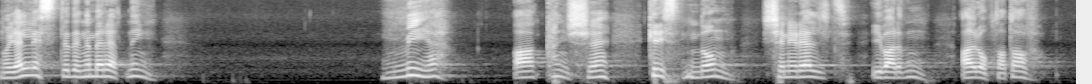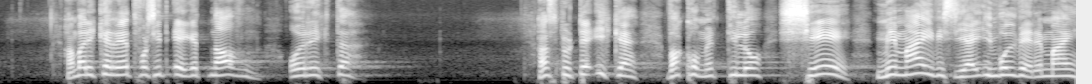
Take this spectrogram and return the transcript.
når jeg leste denne beretning, mye av kanskje kristendom generelt i verden er opptatt av. Han var ikke redd for sitt eget navn og rykte. Han spurte ikke hva kommer til å skje med meg hvis jeg involverer meg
